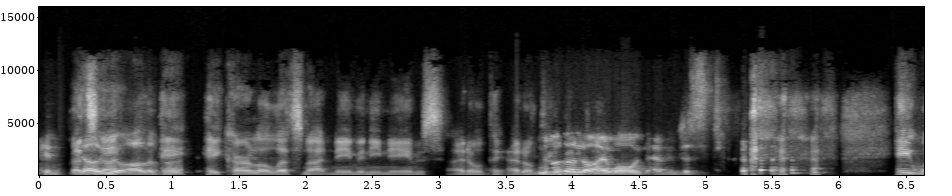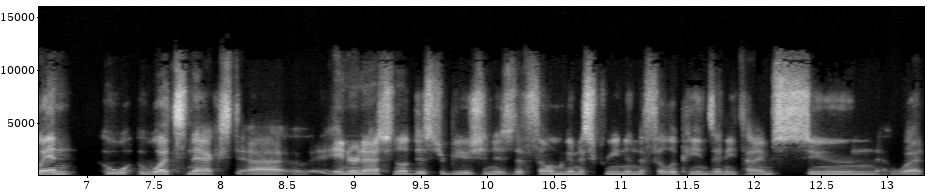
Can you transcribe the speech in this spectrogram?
I can tell not, you all about. Hey, hey, Carlo, let's not name any names. I don't think. I don't. No, think no, no. I won't. I'm just. hey, when? What's next? Uh, international distribution. Is the film going to screen in the Philippines anytime soon? What?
